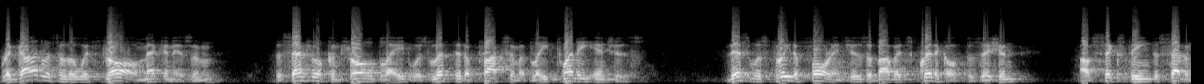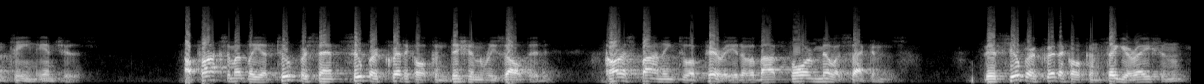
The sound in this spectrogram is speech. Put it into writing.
Regardless of the withdrawal mechanism, the central control blade was lifted approximately 20 inches. This was 3 to 4 inches above its critical position of 16 to 17 inches. Approximately a 2% supercritical condition resulted, corresponding to a period of about 4 milliseconds. This supercritical configuration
